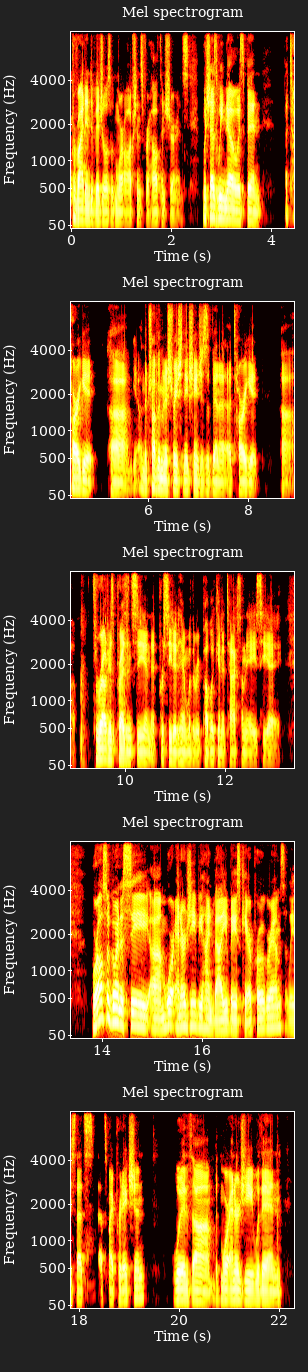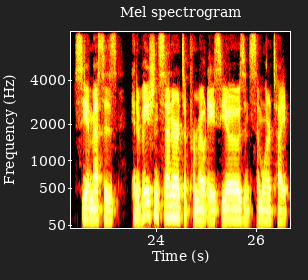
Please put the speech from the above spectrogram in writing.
provide individuals with more options for health insurance, which, as we know, has been a target. Um, you know, in the Trump administration, the exchanges have been a, a target uh, throughout his presidency, and it preceded him with the Republican attacks on the ACA. We're also going to see um, more energy behind value-based care programs. At least that's that's my prediction with um, with more energy within CMS's innovation center to promote ACOs and similar type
